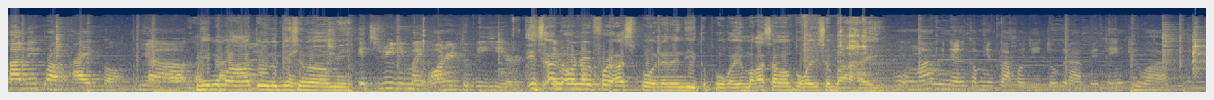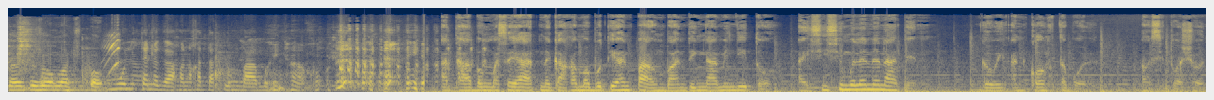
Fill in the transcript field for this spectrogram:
coming from Icon. Yeah. Hindi na makakatulog niya si Mami. It's really my honor to be here. It's an honor for us po na nandito po kayo. Makasama po kayo sa bahay. Oo nga, winelcome niyo pa ako dito. Grabe, thank you ah. Thank you so much po. Umuli talaga ako, nakatatlong baboy na ako. At habang masaya at nagkakamabutihan pa ang bonding namin dito, ay sisimulan na natin gawing uncomfortable ang sitwasyon.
